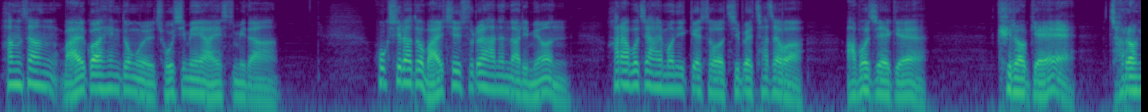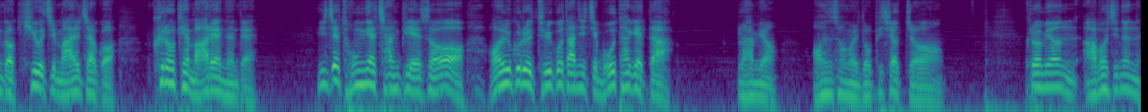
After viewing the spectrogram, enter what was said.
항상 말과 행동을 조심해야 했습니다. 혹시라도 말실수를 하는 날이면 할아버지 할머니께서 집에 찾아와 아버지에게 그러게 저런 거 키우지 말자고 그렇게 말했는데 이제 동네 장비에서 얼굴을 들고 다니지 못하겠다 라며 언성을 높이셨죠. 그러면 아버지는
